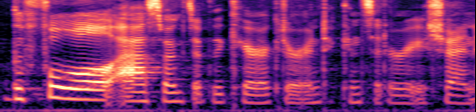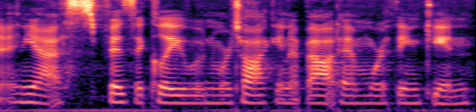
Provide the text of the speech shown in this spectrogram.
the full aspect of the character into consideration. And yes, physically, when we're talking about him, we're thinking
